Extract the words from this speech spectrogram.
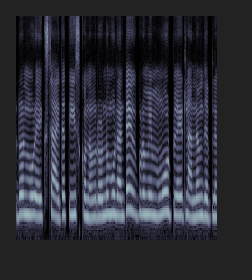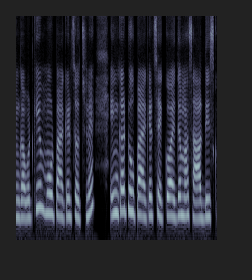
2, 3 ఎక్స్‌ట్రా అయితే తీసుకున్నాం. 2, 3 అంటే ఇప్పుడు మేము మూడు ప్లేట్‌లు అన్నం చెప్పినాం కాబట్టికి 3 ప్యాకెట్స్ వచ్చినాయి. ఇంకా టూ ప్యాకెట్స్ ఎక్కువ అయితే మా సార్ తీసుకున్నాం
